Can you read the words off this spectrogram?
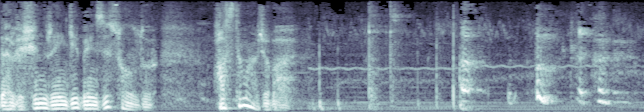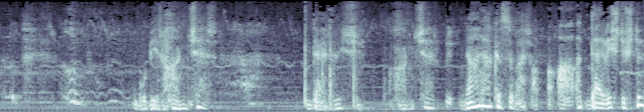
Dervişin rengi benzi soldu. Hasta mı acaba? Bu bir hançer. Derviş, hançer. Ne alakası var? Aa, derviş düştü.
